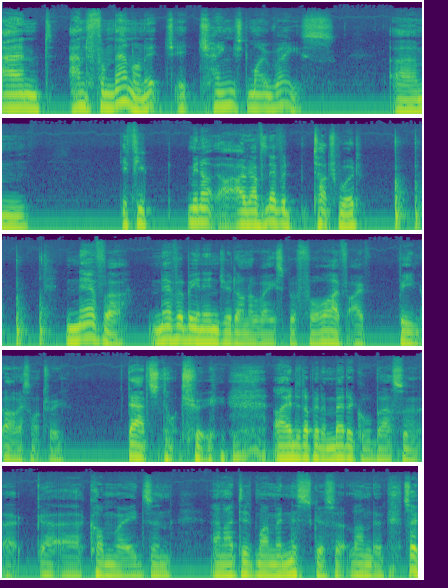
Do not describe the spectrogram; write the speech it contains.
and and from then on it it changed my race. Um, if you, I mean, I, I've never touched wood, never, never been injured on a race before. I've, I've been. Oh, that's not true. That's not true. I ended up in a medical bus at, at uh, Comrades, and and I did my meniscus at London. So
